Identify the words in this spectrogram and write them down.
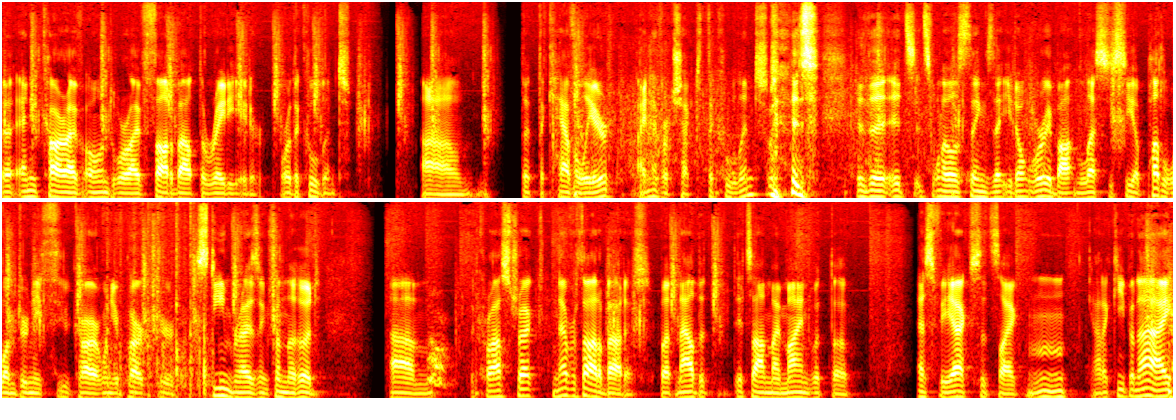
uh, any car I've owned where I've thought about the radiator or the coolant. Um, the, the Cavalier, I never checked the coolant. it's, the, it's it's one of those things that you don't worry about unless you see a puddle underneath your car when you're parked or steam rising from the hood. Um, the Crosstrek, never thought about it, but now that it's on my mind with the SVX, it's like, mm, gotta keep an eye.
